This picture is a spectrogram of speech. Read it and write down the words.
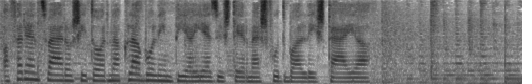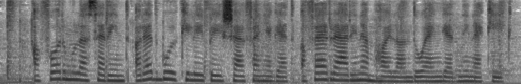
a Ferencvárosi Torna Klub olimpiai ezüstérmes futballistája. A formula szerint a Red Bull kilépéssel fenyeget, a Ferrari nem hajlandó engedni nekik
